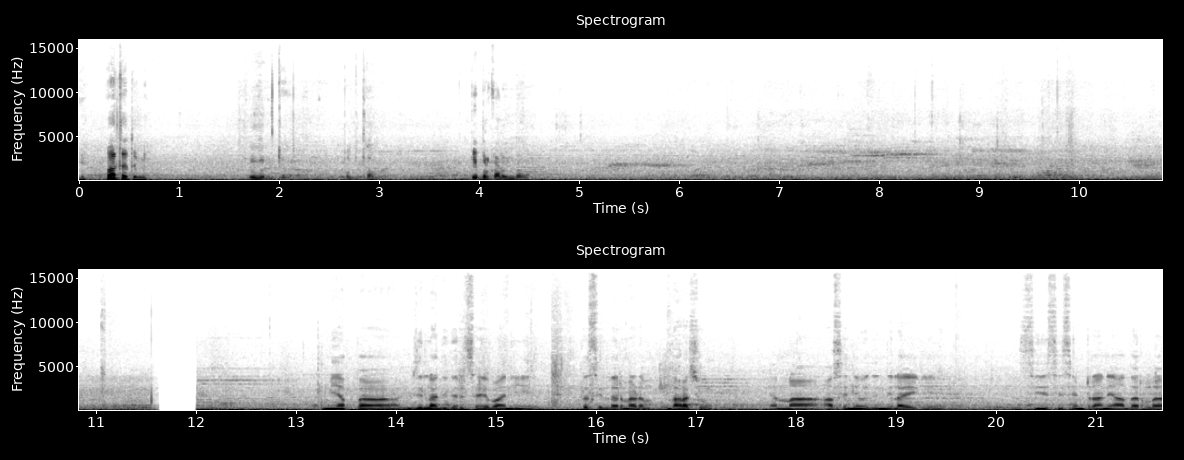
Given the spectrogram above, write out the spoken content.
आहे वाचा तुम्ही. फक्त थांब. पेपर काढून बघा. मी आत्ता जिल्हाधिकारी साहेब आणि तहसीलदार मॅडम धाराशिव यांना असं निवेदन दिलं आहे की सी एस सी सेंटर आणि आधारला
